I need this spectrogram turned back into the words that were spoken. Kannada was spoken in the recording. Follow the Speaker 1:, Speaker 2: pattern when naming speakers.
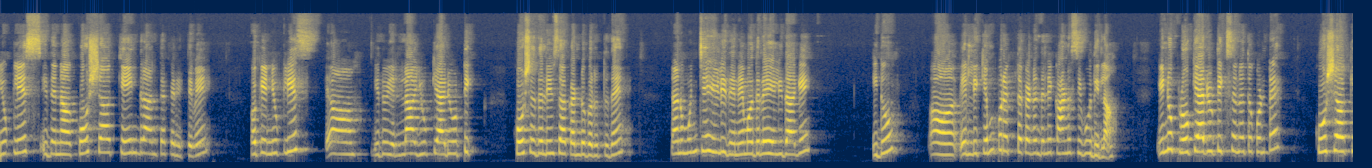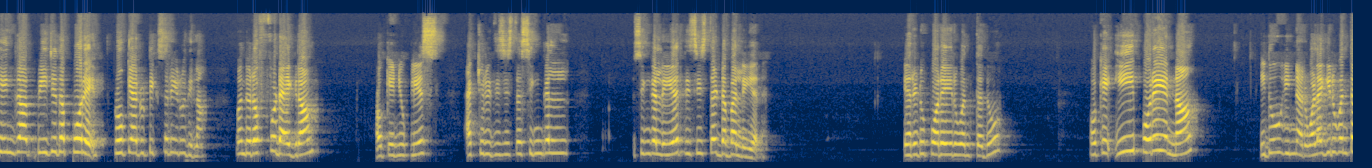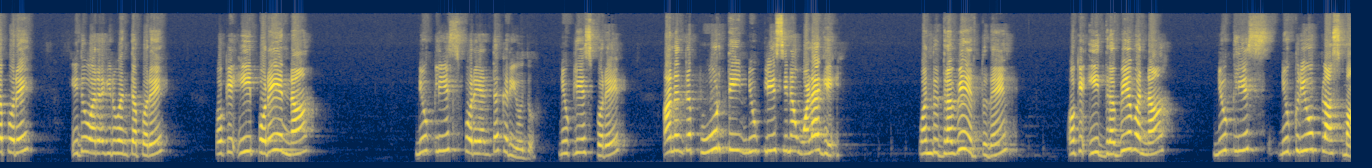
Speaker 1: ನ್ಯೂಕ್ಲಿಯಸ್ ಇದನ್ನ ಕೋಶ ಕೇಂದ್ರ ಅಂತ ಕರಿತೇವೆ. ಓಕೆ ನ್ಯೂಕ್ಲಿಯಸ್ ಇದು ಎಲ್ಲ ಯುಕ್ಯಾರಿಯೋಟಿಕ್ ಕೋಶದಲ್ಲಿ ಸಹ ಕಂಡು ಬರುತ್ತದೆ. ನಾನು ಮುಂಚೆ ಹೇಳಿದ್ದೇನೆ, ಮೊದಲೇ ಹೇಳಿದಾಗೆ ಇದು ಎಲ್ಲಿ ಕೆಂಪು ರಕ್ತ ಕಣದಲ್ಲಿ ಕಾಣಸಿಗುವುದಿಲ್ಲ ಇನ್ನು ಪ್ರೋಕ್ಯಾರಿಯೋಟಿಕ್ಸ್ ಅನ್ನು ತಗೊಂಡ್ರೆ ಕೋಶ ಕೇಂದ್ರ ಬೀಜದ ಪೊರೆ ಪ್ರೋಕ್ಯಾರಿಯೋಟಿಕ್ಸ್ ಅಲ್ಲಿ ಇರುವುದಿಲ್ಲ. ಒಂದು rough diagram okay nucleus actually this is the single single layer this is the double layer ಎರಡು ಪೊರೆ ಇರುವಂಥದ್ದು ಓಕೆ ಈ ಪೊರೆಯನ್ನ ಇದು ಇನ್ನರ್ ಒಳಗಿರುವಂತ ಪೊರೆ, ಇದು ಹೊರಗಿರುವಂತ ಪೊರೆ. ಓಕೆ ಈ ಪೊರೆಯನ್ನ ನ್ಯೂಕ್ಲಿಯಸ್ ಪೊರೆ ಅಂತ ಕರೆಯೋದು. ನ್ಯೂಕ್ಲಿಯಸ್ ಪೊರೆ. ಆನಂತರ ಪೂರ್ತಿ ನ್ಯೂಕ್ಲಿಯಸ್ಸಿನ ಒಳಗೆ ಒಂದು ದ್ರವ್ಯ ಇರ್ತದೆ. ಓಕೆ ಈ ದ್ರವ್ಯವನ್ನ ನ್ಯೂಕ್ಲಿಯಸ್, ನ್ಯೂಕ್ಲಿಯೋಪ್ಲಾಸ್ಮಾ,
